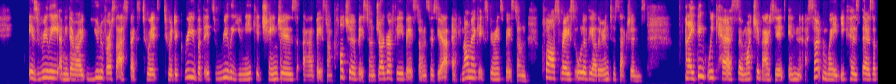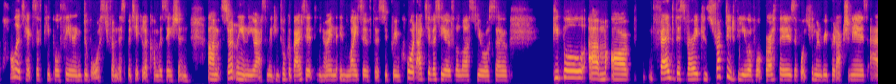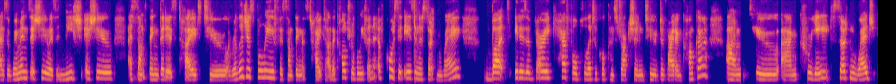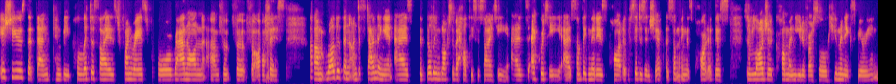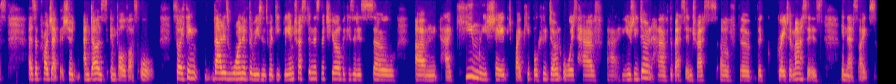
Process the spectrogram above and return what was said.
is really, I mean, there are universal aspects to it to a degree, but it's really unique. It changes uh, based on culture, based on geography, based on socioeconomic experience, based on class, race, all of the other intersections. And I think we care so much about it in a certain way because there's a politics of people feeling divorced from this particular conversation. Um, certainly in the US, and we can talk about it, you know, in, in light of the Supreme Court activity over the last year or so people um, are fed this very constructed view of what birth is, of what human reproduction is, as a women's issue, as a niche issue, as something that is tied to religious belief, as something that's tied to other cultural belief. And of course, it is in a certain way, but it is a very careful political construction to divide and conquer, um, to um, create certain wedge issues that then can be politicized, fundraised for, ran on um, for, for, for office um, rather than understanding it as the building blocks of a healthy society, as equity, as something that is part of citizenship, as something that's part of this sort of larger, common, universal human experience, as a project that should and does involve us all. So I think that is one of the reasons we're deeply interested in this material because it is so um, uh, keenly shaped by people who don't always have, uh, who usually don't have the best interests of the, the greater masses in their sights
